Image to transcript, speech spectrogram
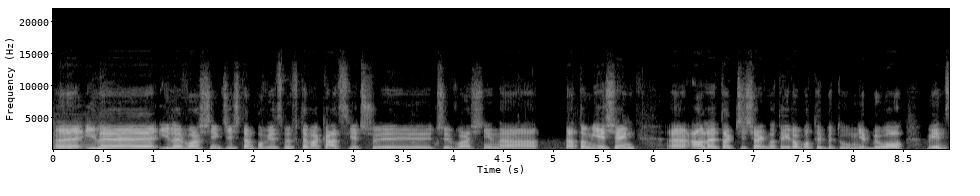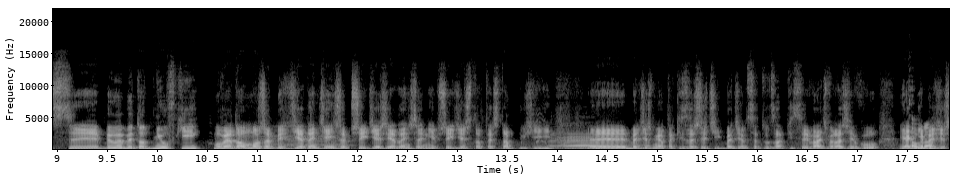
e, ile, ile właśnie gdzieś tam powiedzmy w te wakacje, czy, czy właśnie na, na tą jesień, ale tak czy siak no tej roboty by tu u mnie było, więc y, byłyby to dniówki, bo wiadomo, może być jeden dzień, że przyjdziesz, jeden, że nie przyjdziesz, to też tam później e, będziesz miał taki zeszycik, będziemy sobie tu zapisywać w razie W, jak nie Dobra. będziesz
